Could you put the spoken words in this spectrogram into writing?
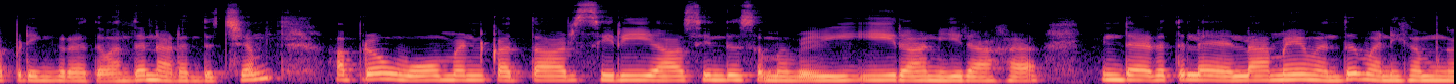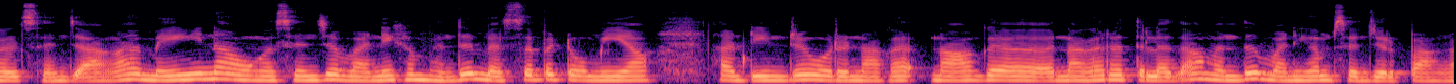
அப்படிங்கிறது வந்து நடந்துச்சு. அப்புறம் ஓமன் கத்தார் சிரியா சிந்து சமவெளி ஈரான் ஈராக இந்த இடத்துல எல்லாமே வந்து வணிகங்கள் செஞ்சாங்க. மெயினாக அவங்க செஞ்ச வணிகம் வந்து மெசபட்டோமியா அப்படின்ற ஒரு நக நாக நகரத்தில் தான் வந்து வணிகம் செஞ்சுருப்பாங்க.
